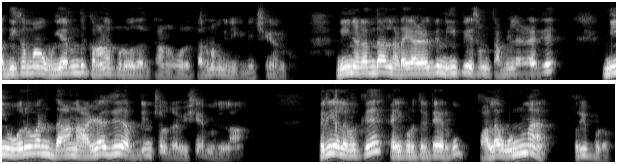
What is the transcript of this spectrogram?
அதிகமாக உயர்ந்து காணப்படுவதற்கான ஒரு தருணம் இன்னைக்கு நிச்சயம் இருக்கும். நீ நடந்தால் நடை அழகு நீ பேசும் தமிழ் அழகு நீ ஒருவன் தான் அழகு அப்படின்னு சொல்ற விஷயம் எல்லாம் பெரிய அளவுக்கு கை கொடுத்துக்கிட்டே இருக்கும். பல உண்மை புரிப்படும்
